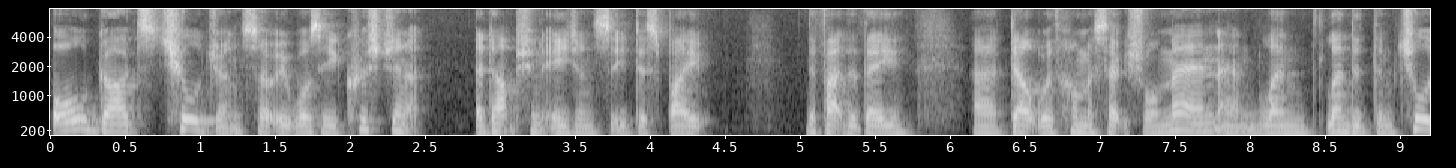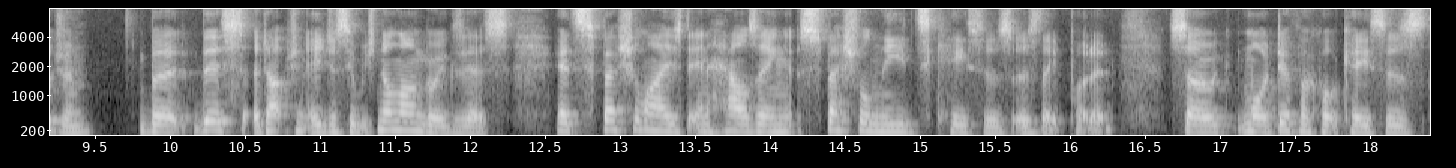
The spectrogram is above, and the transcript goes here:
All God's Children. So it was a Christian adoption agency, despite the fact that they uh, dealt with homosexual men and lend, lended them children. But this adoption agency, which no longer exists, it specialized in housing special needs cases, as they put it. So more difficult cases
